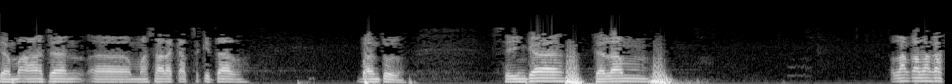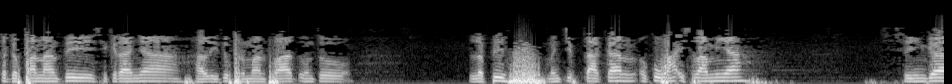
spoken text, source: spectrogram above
jamaah dan e, masyarakat sekitar Bantul. Sehingga dalam langkah-langkah ke depan nanti sekiranya hal itu bermanfaat untuk lebih menciptakan ukuah Islamiyah sehingga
